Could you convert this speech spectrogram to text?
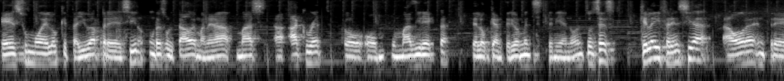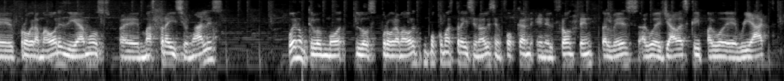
es un modelo que te ayuda a predecir un resultado de manera más uh, accurate o, o, más directa de lo que anteriormente se tenía, ¿no? Entonces, ¿qué es la diferencia ahora entre programadores, digamos, eh, más tradicionales? Bueno, que los, los, programadores un poco más tradicionales se enfocan en el front-end, tal vez algo de JavaScript, algo de React,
